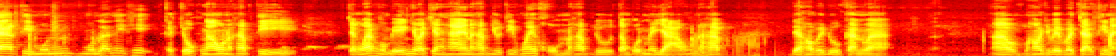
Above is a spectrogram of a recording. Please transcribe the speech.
จาคที่มูลมูลนิธิกระจกเงานะครับ ที่จังหวัดผมเองจังหวัดเชียงรายนะครับ อยู่ที่ห้วยขมนะครับ อยู่ตำบลแม่ยาวนะครับ เดี๋ยวเราไปดูกันว่าอ่าเราจะไปบริจาคที่ไหน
